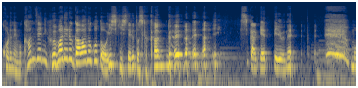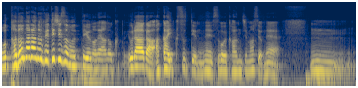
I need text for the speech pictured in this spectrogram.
これね、もう完全に踏まれる側のことを意識してるとしか考えられない仕掛けっていうね。もうただならぬフェティシズムっていうのね、あの裏が赤い靴っていうのね、すごい感じますよね。うん。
